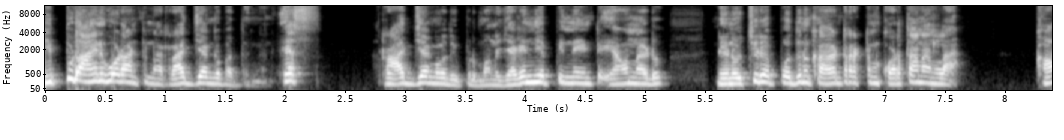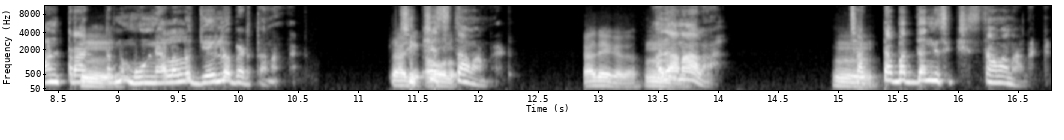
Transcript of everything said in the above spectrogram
ఇప్పుడు ఆయన కూడా అంటున్నారు రాజ్యాంగబద్ధంగా ఎస్ రాజ్యాంగబద్ధం. ఇప్పుడు మన జగన్ చెప్పింది ఏంటి? ఏమన్నాడు? నేను వచ్చి రేపు పొద్దున కాంట్రాక్టర్ని కొడతానల్లా కాంట్రాక్టర్ని మూడు నెలల్లో జైల్లో పెడతానన్నాడు. శిక్షిస్తామన్నాడు. అదే కదా. అది అనాలా? చట్టబద్ధంగా శిక్షిస్తామనాలి అక్కడ.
